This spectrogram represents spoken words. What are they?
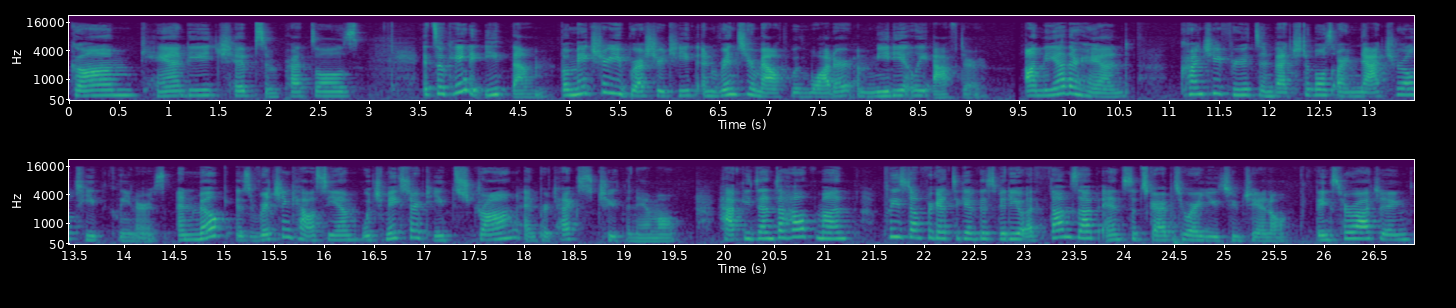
gum, candy, chips, and pretzels. It's okay to eat them, but make sure you brush your teeth and rinse your mouth with water immediately after. On the other hand, crunchy fruits and vegetables are natural teeth cleaners, and milk is rich in calcium, which makes our teeth strong and protects tooth enamel. Happy Dental Health Month! Please don't forget to give this video a thumbs up and subscribe to our YouTube channel. Thanks for watching!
